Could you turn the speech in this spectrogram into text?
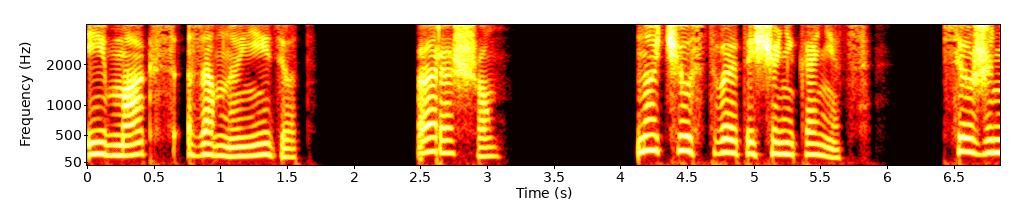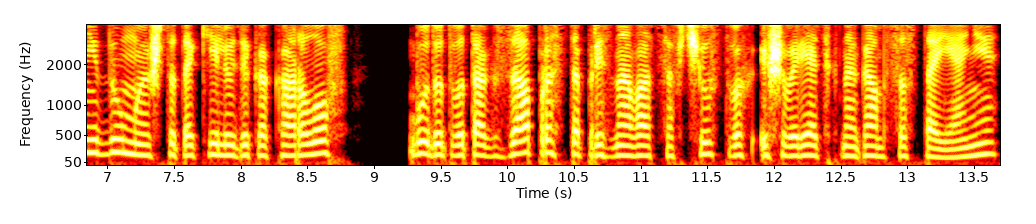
и Макс за мной не идет. Хорошо. Но чувствую, это еще не конец. Все же не думаю, что такие люди, как Орлов, будут вот так запросто признаваться в чувствах и швырять к ногам состояние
